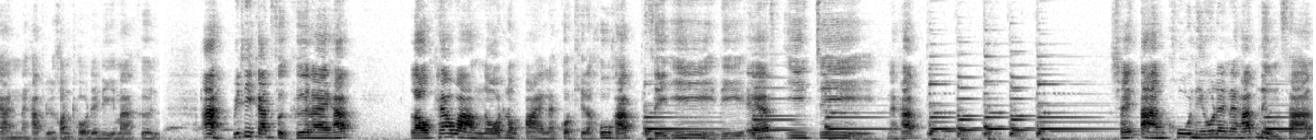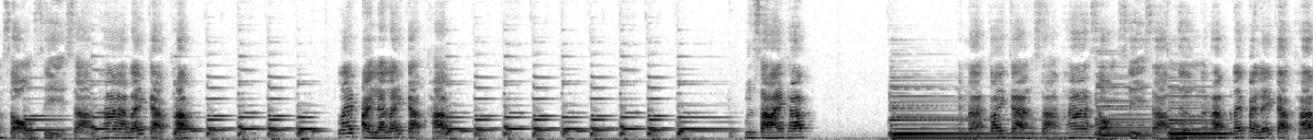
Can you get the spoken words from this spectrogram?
กันนะครับ หรือคอนโทรลได้ดีมากขึ้นอะวิธีการฝึกคืออะไรครับ เราแค่วางโน้ตลงไปและกดทีละคู่ครับ C E D F E G นะครับ ใช้ตามคู่นิ้วเลยนะครับ 1 3 2 4 3 5 ไล่กลับครับ ไล่ไปแล้วไล่กลับครับ มือซ้ายครับ เห็นไหมก้อยกลาง 3 5 2 4 3 1 นะครับ ไล่ไปไล่กลับครับ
